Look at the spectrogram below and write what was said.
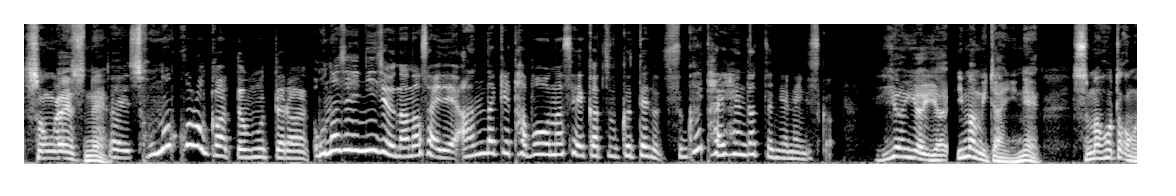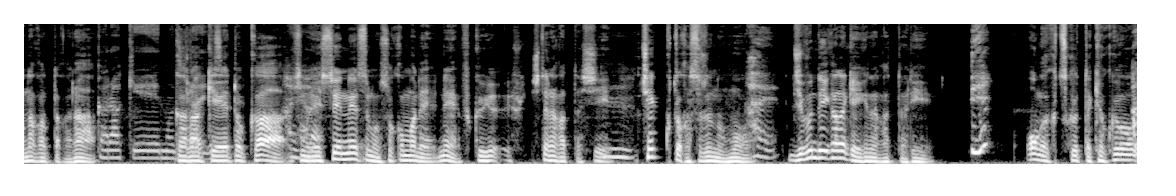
そんぐらいですね。でその頃かって思ったら、同じ27歳であんだけ多忙な生活を送ってんのってすごい大変だったんじゃないですか。いやいやいや、今みたいにね、スマホとかもなかったから、ガラケーの時ガラケーとか、いはい。その SNS もそこまでね、普及してなかったし、うん。チェックとかするのも、はい。自分で行かなきゃいけなかったり、音楽作った曲をチ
